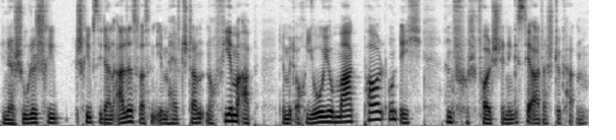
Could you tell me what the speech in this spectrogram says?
In der Schule schrieb, schrieb sie dann alles, was in ihrem Heft stand, noch viermal ab, damit auch Jojo, Marc, Paul und ich ein vollständiges Theaterstück hatten.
